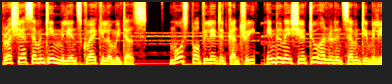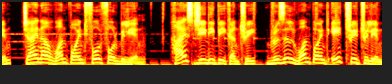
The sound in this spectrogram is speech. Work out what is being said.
Russia 17 million square kilometers. Most populated country, Indonesia 270 million, China 1.44 billion. Highest GDP country, Brazil $1.83 trillion,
